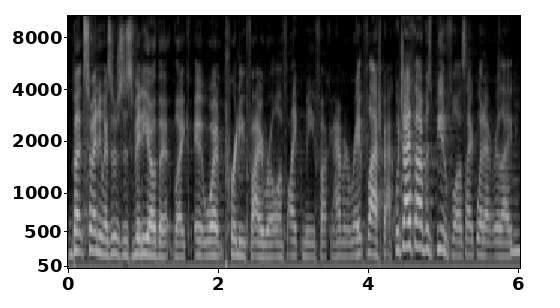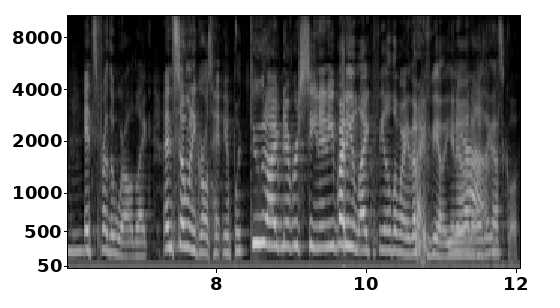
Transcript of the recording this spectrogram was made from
but so, anyways, there's this video that like it went pretty viral of like me fucking having a rape flashback, which I thought was beautiful. I was like, whatever, like Mm-hmm. it's for the world, like. And so many girls hit me up like, dude, I've never seen anybody like feel the way that I feel, you know. yeah. And I was like, that's cool.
